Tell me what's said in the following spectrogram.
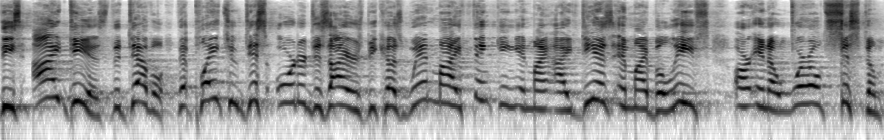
These ideas, the devil, that play to disordered desires because when my thinking and my ideas and my beliefs are in a world system,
